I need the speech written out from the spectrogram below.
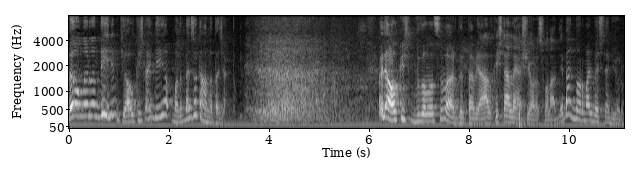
Ben onlardan değilim ki. Alkışlayın diye yapmadım. Ben zaten anlatacaktım. Öyle alkış budalası vardır tabii. ya, Alkışlarla yaşıyoruz falan diye. Ben normal besleniyorum.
